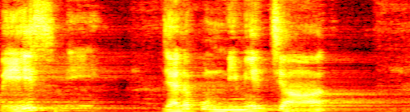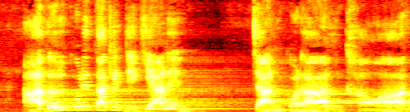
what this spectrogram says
বেশ মেয়ে, যেন পূর্ণিমের চাঁদ। আদর করে তাকে ডেকে আনেন, চান করান, খাওয়ান।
